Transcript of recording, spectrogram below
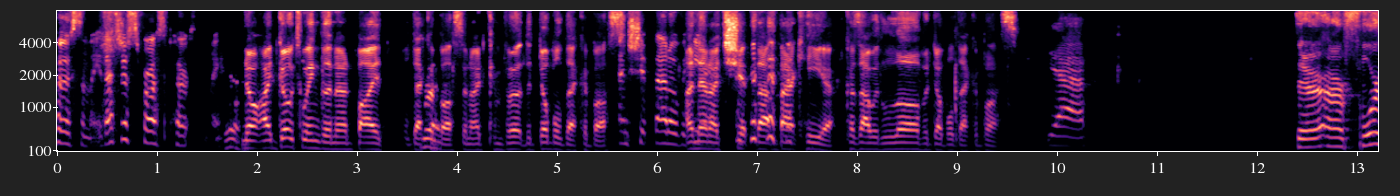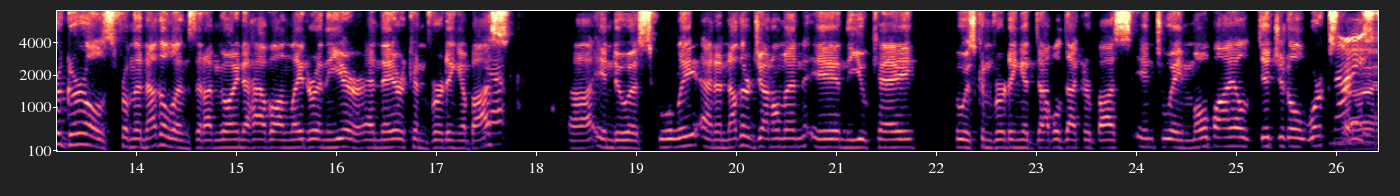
personally that's just for us personally No, I'd go to England. And I'd buy a double decker Right. bus, and I'd convert the double decker bus, and ship that over and here then I'd ship that back here because I would love a double decker bus. Yeah There are four girls from the Netherlands that I'm going to have on later in the year, and they are converting a bus uh, into a skoolie, and another gentleman in the UK who is converting a double decker bus into a mobile digital workspace Nice.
